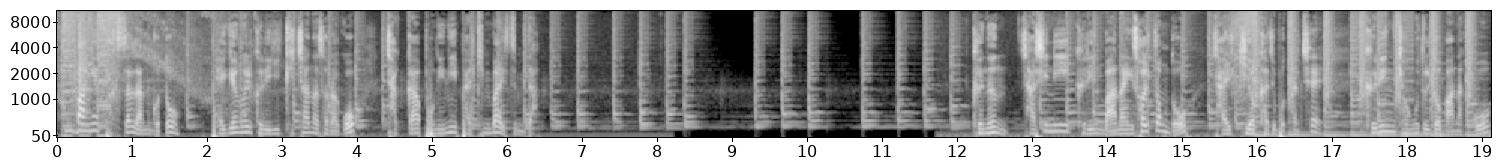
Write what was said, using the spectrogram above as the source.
한 방에 박살 나는 것도 배경을 그리기 귀찮아서라고 작가 본인이 밝힌 바 있습니다. 그는 자신이 그린 만화의 설정도 잘 기억하지 못한 채 그린 경우들도 많았고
